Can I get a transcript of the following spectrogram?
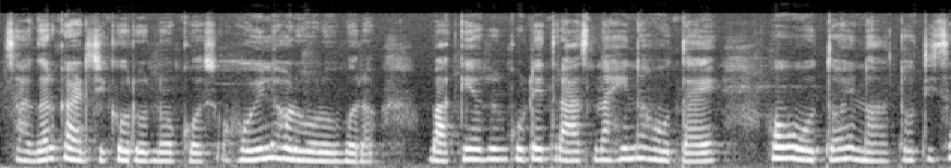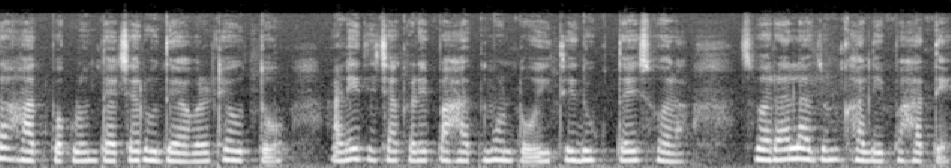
सागर काळजी करू नकोस. होईल हळूहळू बरं. बाकी अजून कुठे त्रास नाही ना होत आहे हो होतोय ना. तो तिचा हात पकडून त्याच्या हृदयावर ठेवतो आणि तिच्याकडे पाहत म्हणतो इथे दुखतंय स्वरा. स्वराला अजून खाली पाहते.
